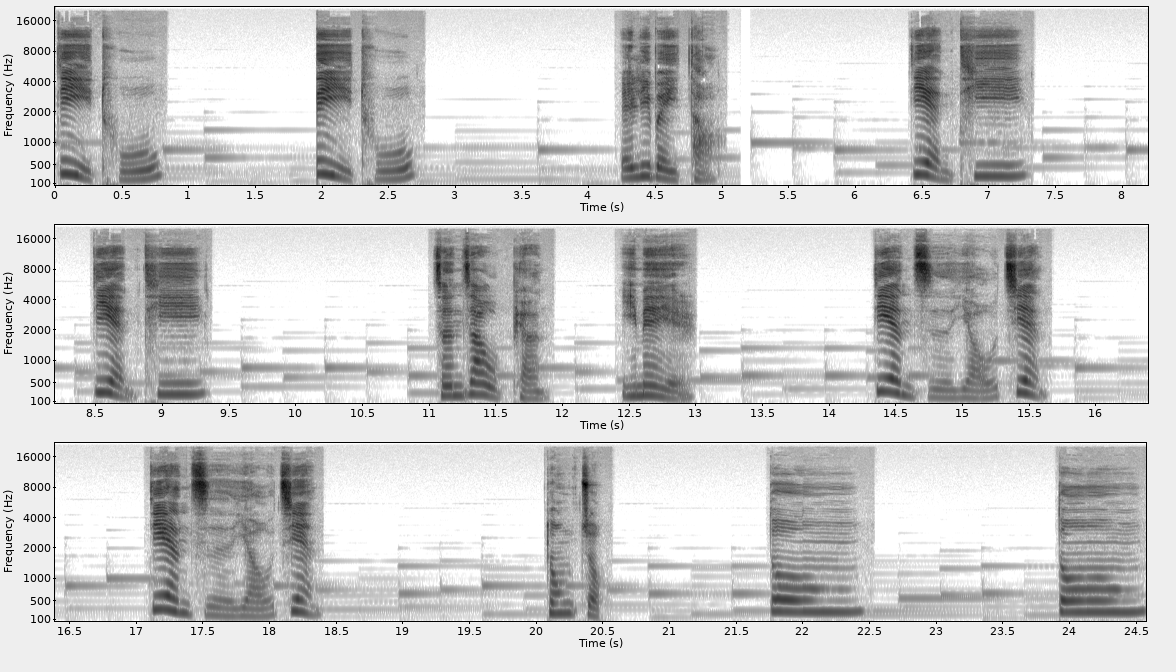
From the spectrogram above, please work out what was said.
地图, 地图, 엘리베이터, 电梯,电梯, 전자우편, 이메일, 电子邮件,电子邮件, 동쪽, 동, 동,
